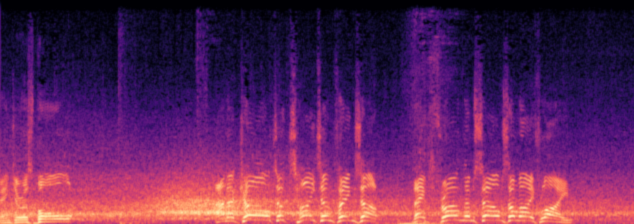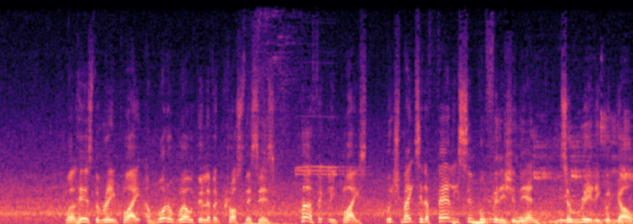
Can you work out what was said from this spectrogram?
Dangerous ball. And a goal to tighten things up. They've thrown themselves a lifeline. Well, here's the replay, and what a well-delivered cross this is. Perfectly placed, which makes it a fairly simple finish in the end. It's a really good goal.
